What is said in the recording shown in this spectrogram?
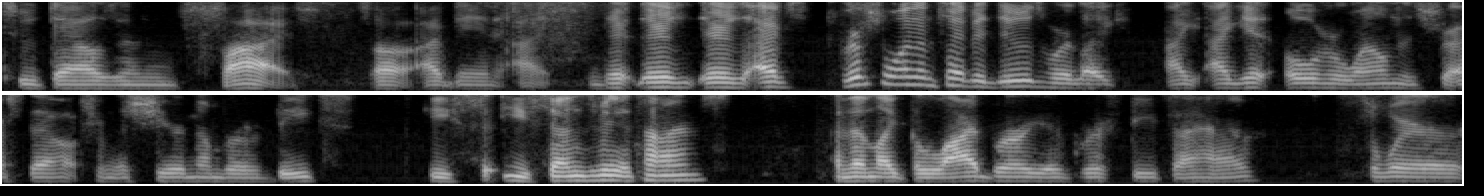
2005. So, I mean, I there, there's there's I've Griff's one of them type of dudes where like I, I get overwhelmed and stressed out from the sheer number of beats he he sends me at times, and then like the library of Griff beats I have, to where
